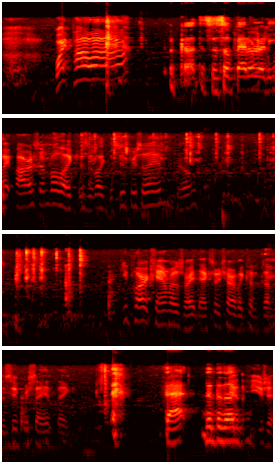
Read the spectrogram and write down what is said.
White power. Oh god, this is so bad Like already. white power symbol, like is it like the Super Saiyan? No. If you put our cameras right next to each other, we could have done the Super Saiyan thing. That the the, the yeah, the fusion.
